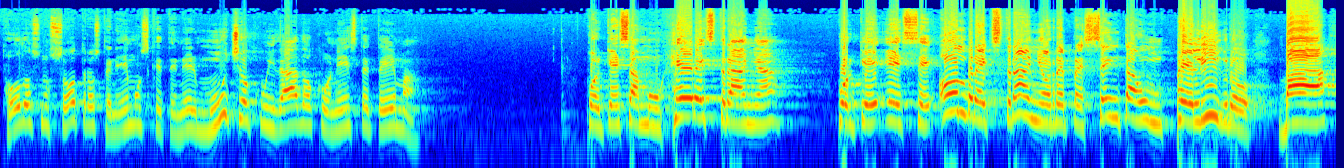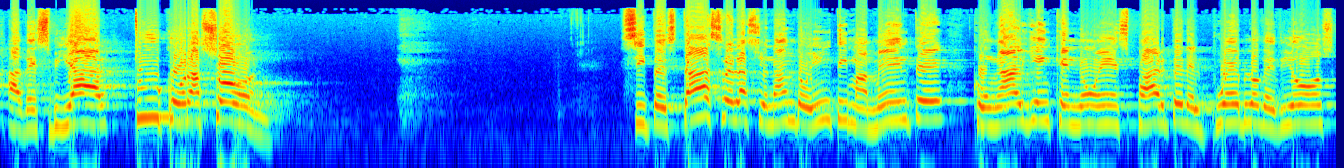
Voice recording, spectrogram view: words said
Todos nosotros tenemos que tener mucho cuidado con este tema. Porque esa mujer extraña, porque ese hombre extraño representa un peligro, va a desviar tu corazón. Si te estás relacionando íntimamente con alguien que no es parte del pueblo de Dios,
